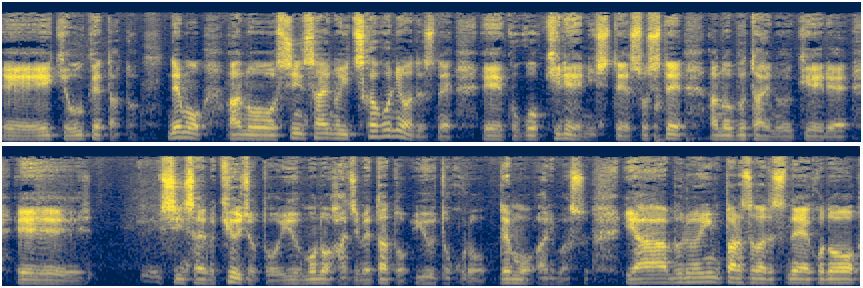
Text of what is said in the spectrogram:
えー、影響を受けたと。でも、あの、震災の5日後にはですね、えー、ここをきれいにして、そして、あの、部隊の受け入れ、えー、震災の救助というものを始めたというところでもあります。いやブルーインパルスがですね、この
